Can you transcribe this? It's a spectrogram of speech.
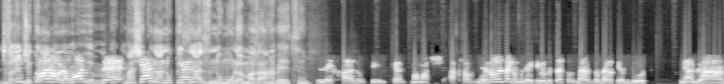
דברים שכולנו, העולמות, זה, מה כן, שכולנו כן, פיזזנו כן. מול המראה בעצם. לחלוטין, כן, ממש. עכשיו, מעבר לזה, גם אני הייתי בבית ספר, זמרת ילדות, מהגן,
